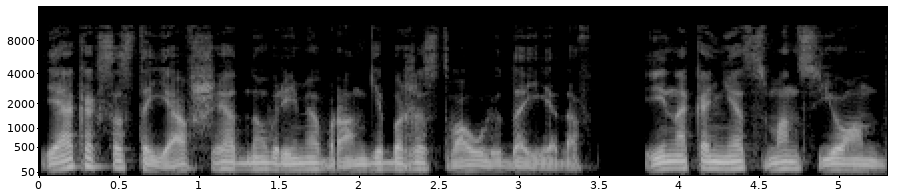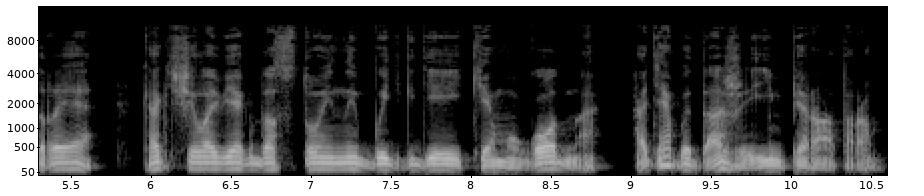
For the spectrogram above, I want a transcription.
я как состоявший одно время в ранге божества у людоедов, и, наконец, Мансье Андре, как человек, достойный быть где и кем угодно, хотя бы даже императором.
